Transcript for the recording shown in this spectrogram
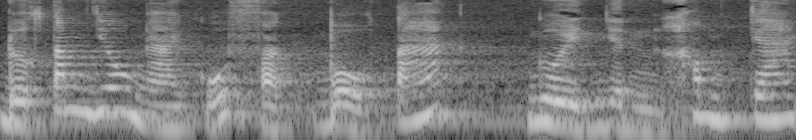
được tâm vô ngại của phật bồ tát, người nhìn không chán.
